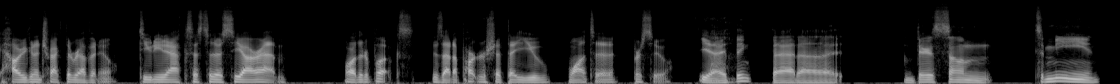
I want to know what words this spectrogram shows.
How are you going to track the revenue? Do you need access to their CRM or their books? Is that a partnership that you want to pursue? Yeah, I think that uh, there's some, to me,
